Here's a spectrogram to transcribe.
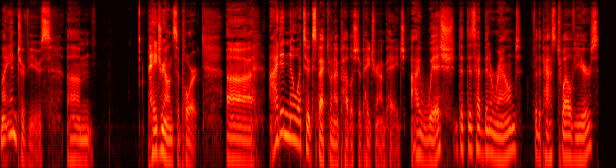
my interviews. Um, Patreon support. Uh, I didn't know what to expect when I published a Patreon page. I wish that this had been around for the past 12 years.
